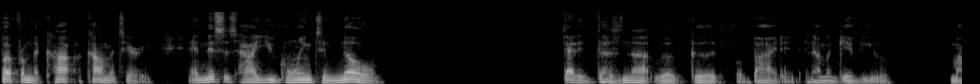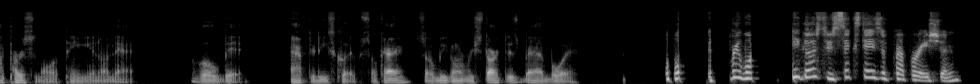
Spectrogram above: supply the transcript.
but from the co commentary. And this is how you going to know that it does not look good for Biden. And I'm going to give you my personal opinion on that a little bit after these clips. Okay. So we're going to restart this bad boy. Everyone he goes through six days of preparation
